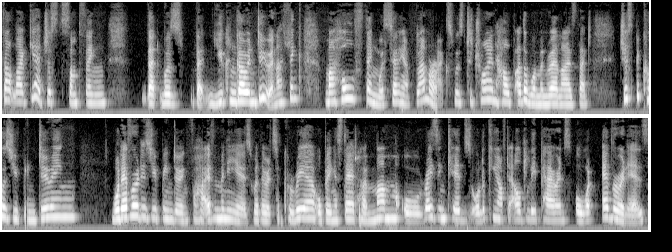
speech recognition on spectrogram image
felt like yeah, just something that was that you can go and do. And I think my whole thing with setting up Glamoraks was to try and help other women realize that just because you've been doing whatever it is you've been doing for however many years, whether it's a career or being a stay at home mum or raising kids or looking after elderly parents or whatever it is,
